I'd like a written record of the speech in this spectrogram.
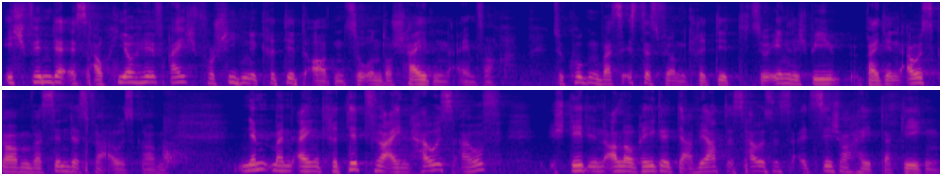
Ich finde es auch hier hilfreich, verschiedene Kreditarten zu unterscheiden einfach. Zu gucken, was ist das für ein Kredit? So ähnlich wie bei den Ausgaben, was sind das für Ausgaben? Nimmt man einen Kredit für ein Haus auf, steht in aller Regel der Wert des Hauses als Sicherheit dagegen.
